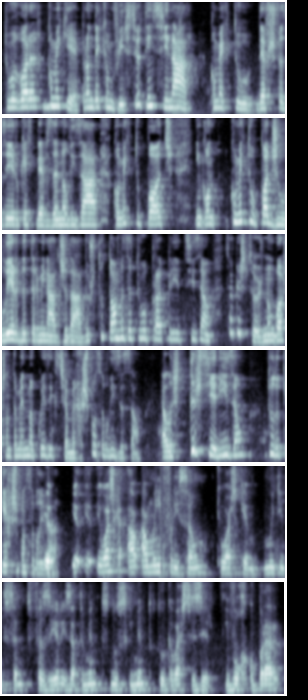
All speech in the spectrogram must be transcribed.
tu agora, como é que é? Para onde é que eu me viro? Se eu te ensinar como é que tu deves fazer, o que é que deves analisar, como é que tu podes como é que tu podes ler determinados dados, tu tomas a tua própria decisão. Só que as pessoas não gostam também de uma coisa que se chama responsabilização. Elas terciarizam tudo o que é responsabilidade. Eu, eu, eu acho que há, há, uma inferição que eu acho que é muito interessante fazer exatamente no seguimento que tu acabaste de dizer. E vou recuperar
